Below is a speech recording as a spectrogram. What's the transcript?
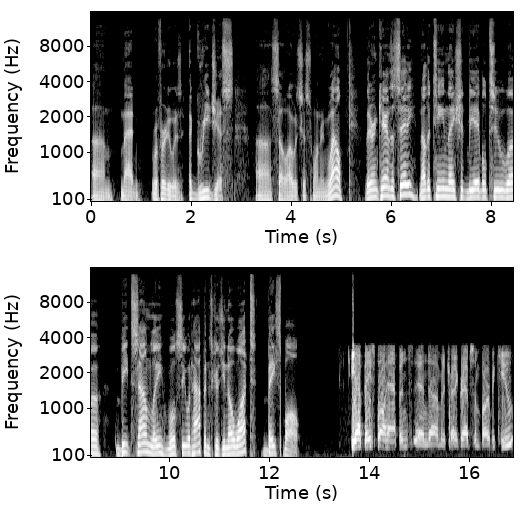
um, Maddon refer to as egregious. Uh, so I was just wondering. Well, they're in Kansas City, another team they should be able to uh, beat soundly. We'll see what happens because you know what? Baseball. Yeah, baseball happens, and uh, I'm going to try to grab some barbecue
